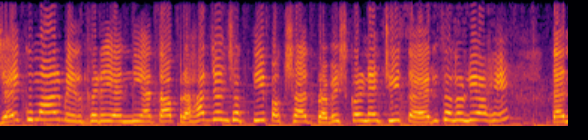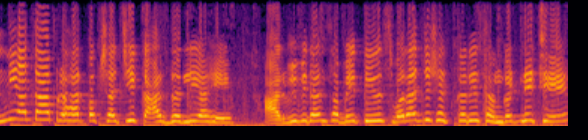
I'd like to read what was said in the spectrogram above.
जयकुमार बेलखडे यांनी आता प्रहार जनशक्ती पक्षात प्रवेश करण्याची तयारी चालवली आहे. त्यांनी आता प्रहार पक्षाची कास धरली आहे. आर्वी विधानसभेतील स्वराज्य शेतकरी संघटनेचे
